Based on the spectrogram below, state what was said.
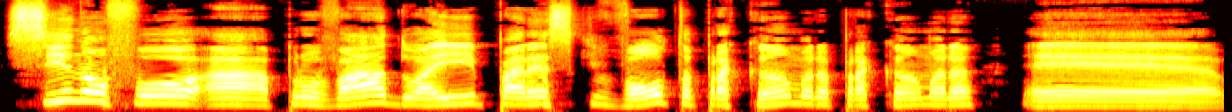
Se não for aprovado, aí parece que volta para a Câmara, para a Câmara é,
